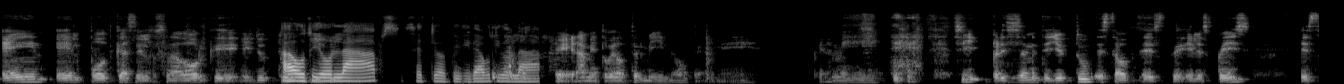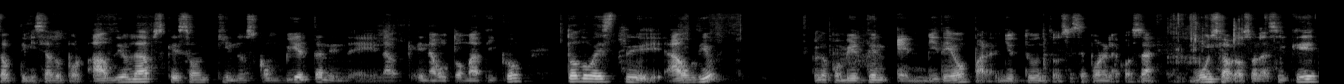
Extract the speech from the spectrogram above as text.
en el podcast del senador que el YouTube. Audiolabs, se te olvida Audiolabs. Espérame, todavía no termino, espérame, espérame. sí, precisamente YouTube está, este, el Space está optimizado por Audiolabs, que son quienes nos conviertan en, en, en automático todo este audio lo convierten en video para YouTube, entonces se pone la cosa muy sabrosona. Así que,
